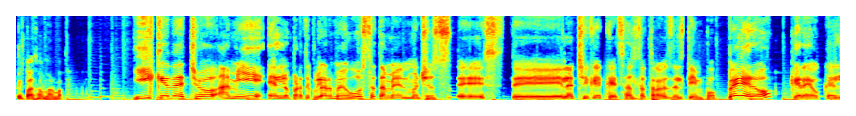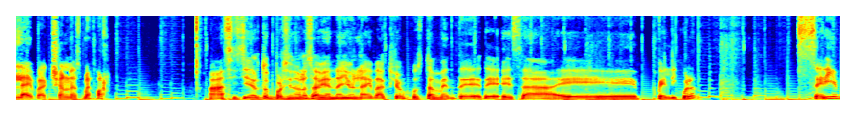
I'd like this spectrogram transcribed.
¿Qué pasa, Marma? Y que de hecho, a mí en lo particular me gusta también mucho es, este, la chica que salta a través del tiempo, pero creo que el live action es mejor. Ah, sí, cierto. Por si no lo sabían, hay un live action justamente de esa eh, película, serie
